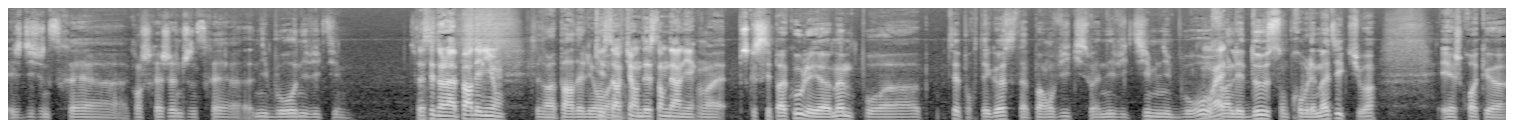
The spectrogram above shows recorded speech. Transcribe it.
Et je dis je ne serai, euh, quand je serai jeune, je ne serai euh, ni bourreau ni victime. Ça, c'est dans La part des lions, C'est dans la part des lions. qui est ouais. sorti en décembre dernier. Ouais, parce que c'est pas cool et même pour, pour tes gosses, t'as pas envie qu'ils soient ni victimes ni bourreaux. Ouais. Enfin, les deux sont problématiques, tu vois. Et je crois que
